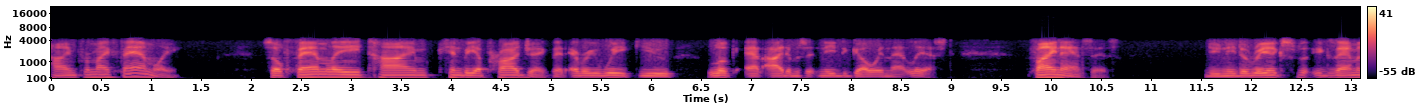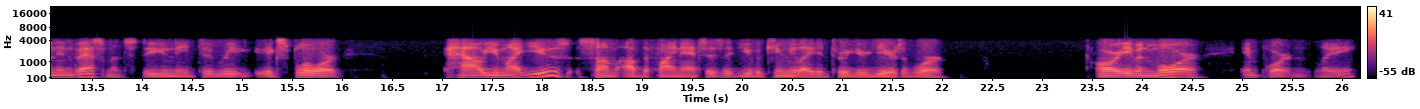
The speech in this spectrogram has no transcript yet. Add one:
time for my family. So, family time can be a project that every week you look at items that need to go in that list. Finances. Do you need to re examine investments? Do you need to re explore how you might use some of the finances that you've accumulated through your years of work? Or even more importantly,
